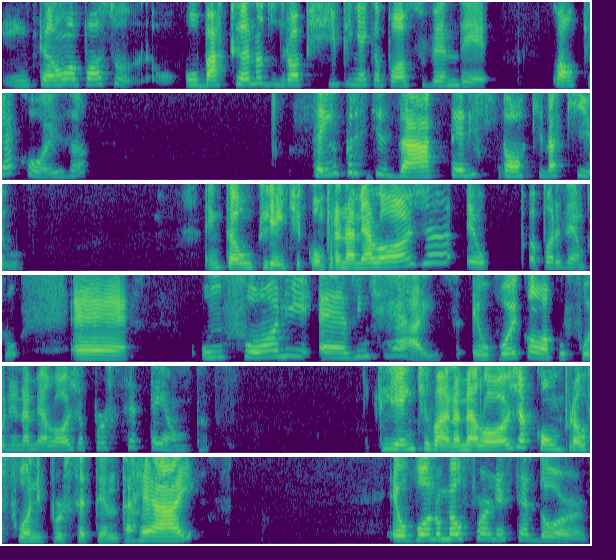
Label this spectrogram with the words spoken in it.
então eu posso. O bacana do dropshipping é que eu posso vender qualquer coisa sem precisar ter estoque daquilo. Então o cliente compra na minha loja, eu, por exemplo, é, um fone é 20 reais. Eu vou e coloco o fone na minha loja por 70. O cliente vai na minha loja, compra o fone por 70 reais. Eu vou no meu fornecedor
